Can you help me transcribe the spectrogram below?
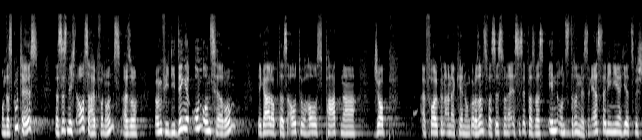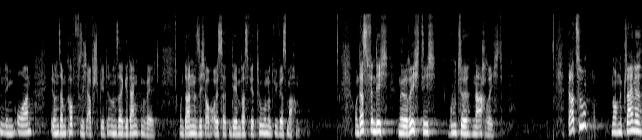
Und das Gute ist, das ist nicht außerhalb von uns, also irgendwie die Dinge um uns herum, egal ob das Auto, Haus, Partner, Job, Erfolg und Anerkennung oder sonst was ist, sondern es ist etwas, was in uns drin ist. In erster Linie hier zwischen den Ohren, in unserem Kopf sich abspielt, in unserer Gedankenwelt und dann sich auch äußert in dem, was wir tun und wie wir es machen. Und das finde ich eine richtig gute Nachricht. Dazu noch ein kleines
